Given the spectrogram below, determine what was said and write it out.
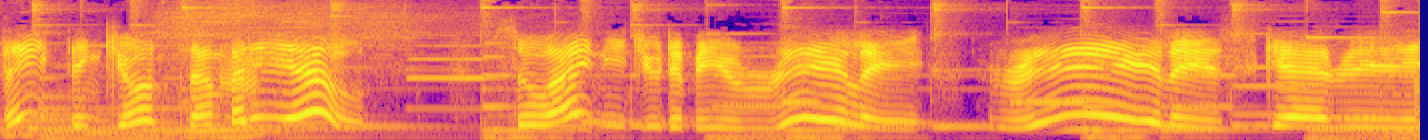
They think you're somebody else. So I need you to be really, really scary.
